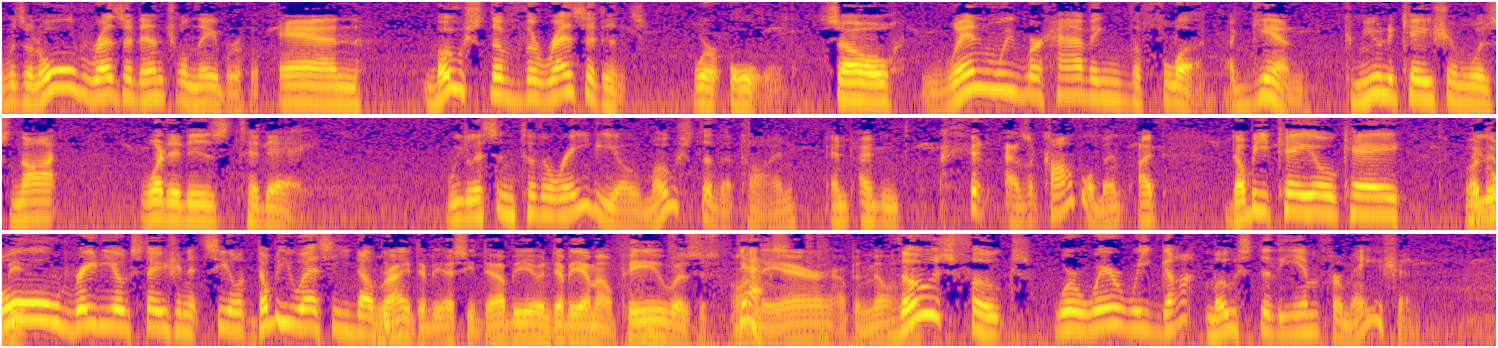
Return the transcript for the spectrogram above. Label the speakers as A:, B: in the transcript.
A: it was an old residential neighborhood, and most of the residents were old. So when we were having the flood, again, communication was not what it is today. We listened to the radio most of the time, and, and as a compliment, I, WKOK,
B: Well,
A: the
B: W-
A: old radio station at Seal, WSEW.
B: Right, WSEW and WMLP was on
A: Yes.
B: the air up in Milton.
A: Those folks were where we got most of the information.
